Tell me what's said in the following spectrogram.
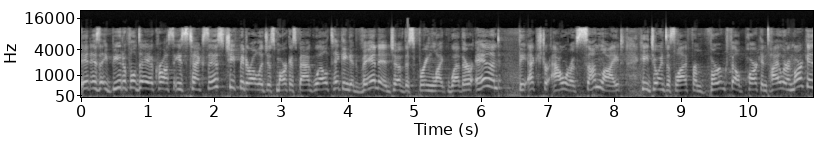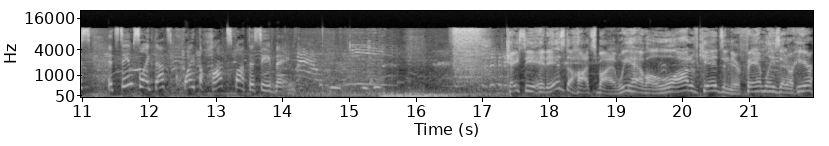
It is a beautiful day across East Texas. Chief Meteorologist Marcus Bagwell taking advantage of the spring-like weather and the extra hour of sunlight. He joins us live from Bergfeld Park in Tyler. And Marcus, it seems like that's quite the hot spot this evening. Casey, it is the hot spot. We have a lot of kids and their families that are here,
